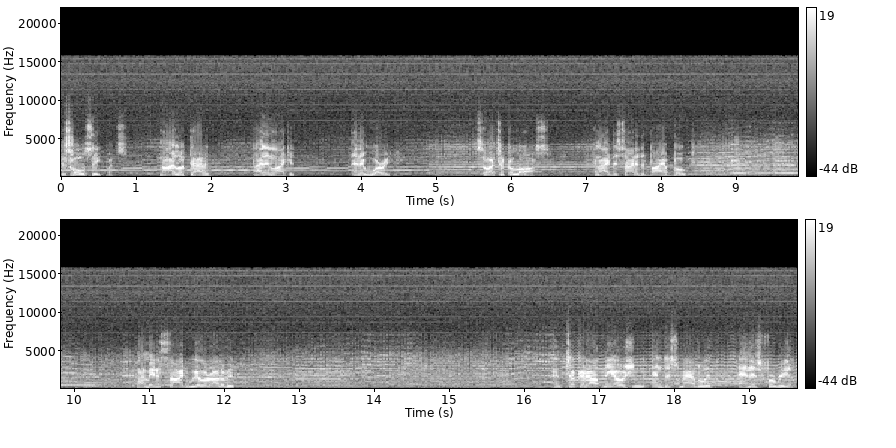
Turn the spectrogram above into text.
This whole sequence. Now, I looked at it, I didn't like it, and it worried me. So I took a loss, and I decided to buy a boat. I made a side-wheeler out of it, and took it out in the ocean and dismantled it, and it's for real.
